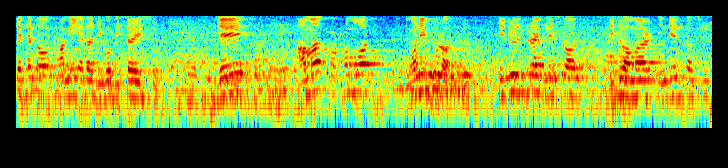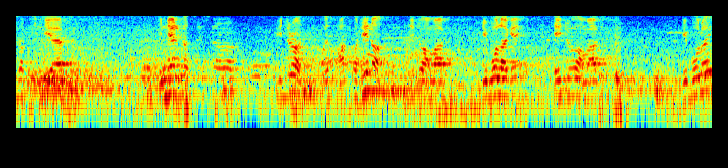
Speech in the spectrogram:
তেখেতক আমি এটা দিব বিচাৰিছোঁ যে আমাক প্ৰথমত মণিপুৰত চিডিউল ট্ৰাইব লিষ্টত যিটো আমাৰ ইণ্ডিয়ান কনষ্টিটিউশ্যন অফ ইণ্ডিয়াৰ ইণ্ডিয়ান কনষ্টিটিউশ্যনৰ ভিতৰত অধীনত যিটো আমাক দিব লাগে সেইটো আমাক দিবলৈ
